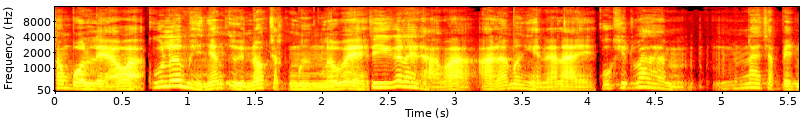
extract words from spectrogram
ข้างบนแล้วอะกูเริ่มเห็นอย่างอื่นนอกจากมึงแล้วเว้ยซีก็เลยถามว่าอะแล้วมึงเห็นอะไร กูคิดว่ามันน่าจะเป็น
